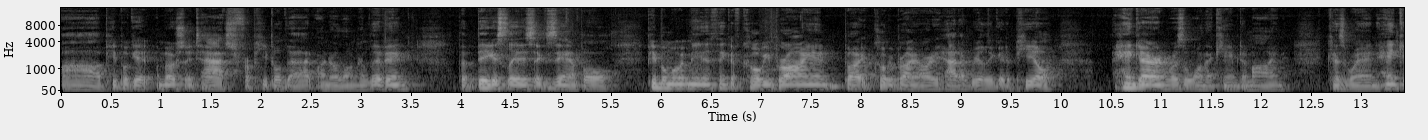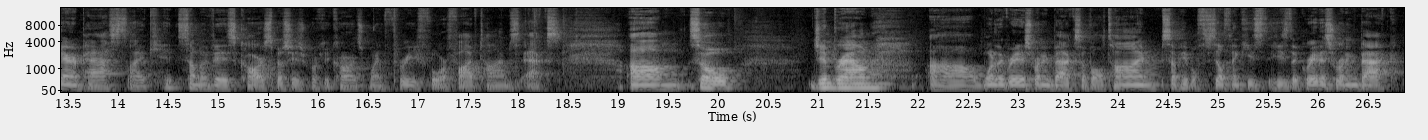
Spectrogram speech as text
Uh, people get emotionally attached for people that are no longer living. The biggest, latest example, people might mean to think of Kobe Bryant, but Kobe Bryant already had a really good appeal. Hank Aaron was the one that came to mind because when Hank Aaron passed, like some of his cards, especially his rookie cards, went three, four, five times X. Um, so Jim Brown, uh, one of the greatest running backs of all time. Some people still think he's he's the greatest running back.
